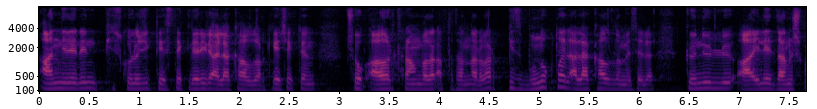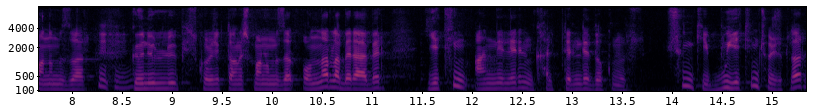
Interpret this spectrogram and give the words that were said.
annelerin psikolojik destekleriyle alakalı olarak gerçekten çok ağır travmalar atlatanlar var. Biz bu noktayla alakalı da mesela gönüllü aile danışmanımız var, gönüllü psikolojik danışmanımız var. Onlarla beraber yetim annelerin kalplerinde dokunuyoruz. Çünkü bu yetim çocuklar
